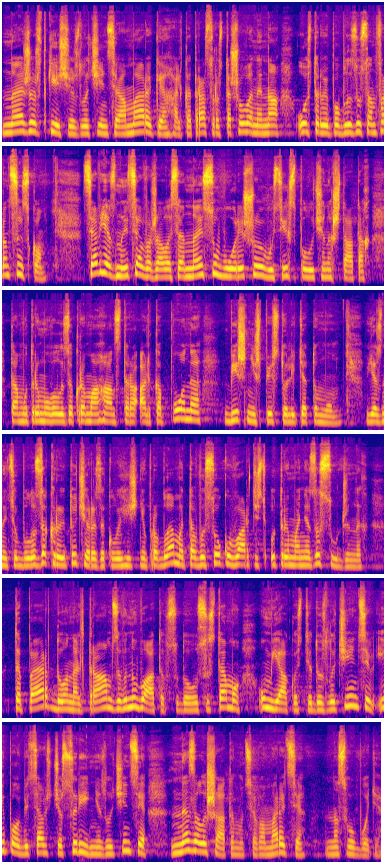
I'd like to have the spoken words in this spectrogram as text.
найжорсткіші злочинці Америки. Алькатрас розташований на острові поблизу Сан-Франциско. Ця в'язниця вважалася найсуворішою в усіх Сполучених Штатах. Там утримували, зокрема, ганстера Аль Капоне більш ніж півстоліття тому. В'язницю було закрито через екологічні проблеми та високу вартість утримання засуджених. Тепер Дональд Трамп звинуватив судову систему у м'якості до злочинців і пообіцяв, що серійні злочинці не залишатимуться в Америці на свободі.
